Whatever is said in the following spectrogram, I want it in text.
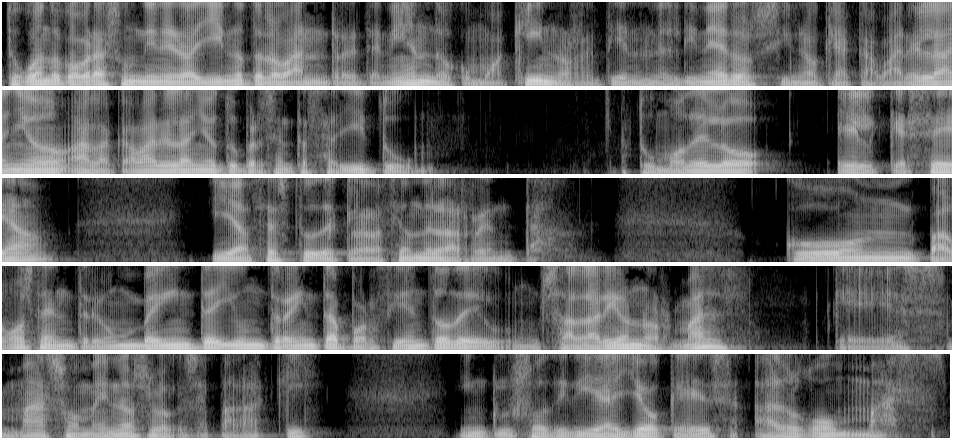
tú cuando cobras un dinero allí no te lo van reteniendo, como aquí no retienen el dinero, sino que acabar el año, al acabar el año tú presentas allí tu, tu modelo el que sea y haces tu declaración de la renta con pagos de entre un 20 y un 30% de un salario normal, que es más o menos lo que se paga aquí. Incluso diría yo que es algo más.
